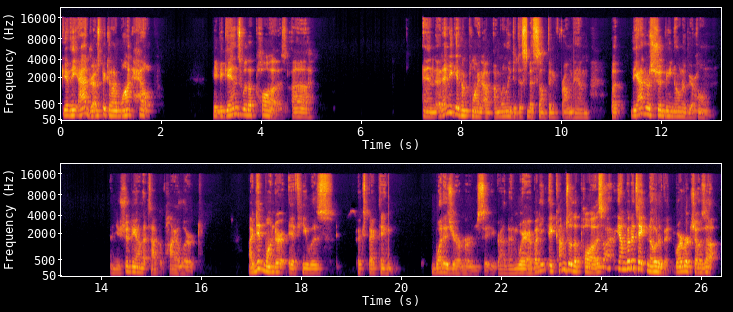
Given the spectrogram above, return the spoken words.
give the address because I want help. He begins with a pause. Uh, and at any given point, I'm, willing to dismiss something from him, but the address should be known of your home and you should be on that type of high alert. I did wonder if he was expecting what is your emergency rather than where, but he, it comes with a pause. I, yeah, I'm going to take note of it wherever it shows up.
